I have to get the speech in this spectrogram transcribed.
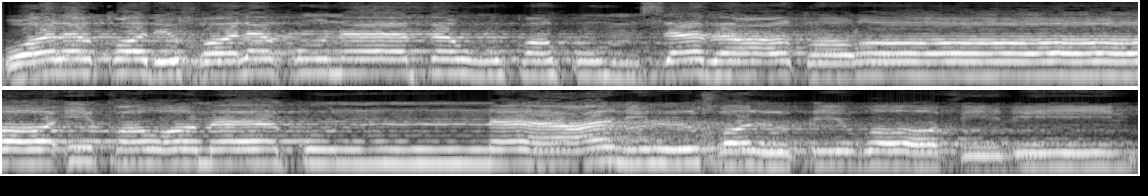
ولقد خلقنا فوقكم سبع طرائق وما كنا عن الخلق غافلين.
